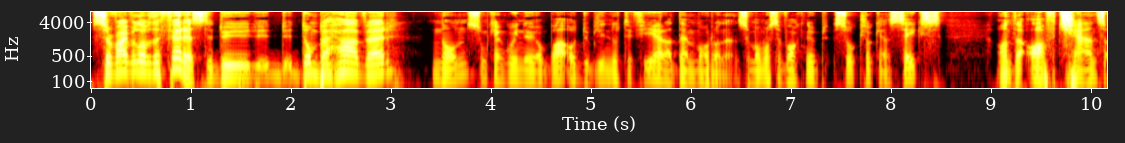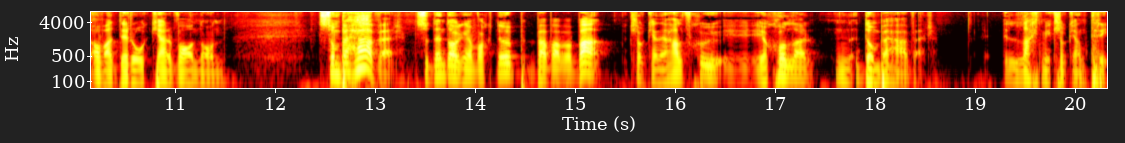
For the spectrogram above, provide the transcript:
Survival of the fittest, du, du, de behöver någon som kan gå in och jobba och du blir notifierad den morgonen. Så man måste vakna upp så klockan sex on the off chance av att det råkar vara någon som behöver. Så den dagen jag vaknar upp, ba, ba, ba, ba, klockan är halv sju, jag kollar, de behöver. Lagt mig klockan tre.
